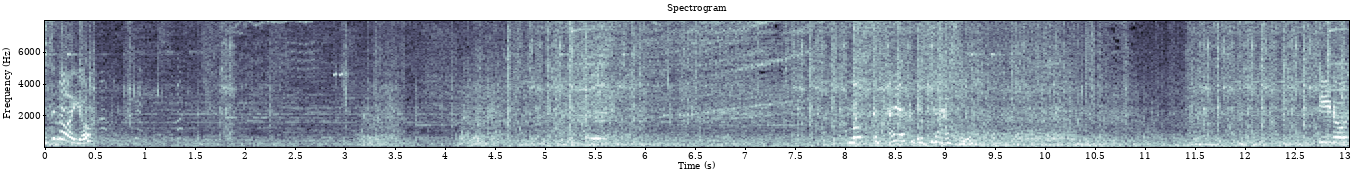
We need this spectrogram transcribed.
進むわよもっと早くできるはずよリロード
